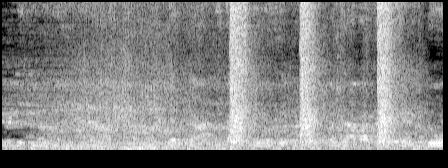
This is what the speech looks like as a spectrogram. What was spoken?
15 ਵਾਰ ਤੇ ਦੋ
